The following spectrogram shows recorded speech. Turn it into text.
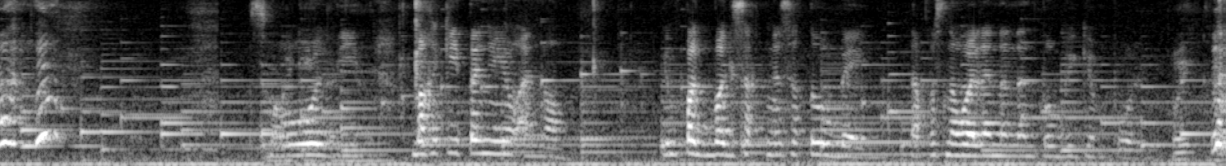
Solid. Makikita niyo yung ano, yung pagbagsak niya sa tubig, tapos nawala na ng tubig yung pool. Uy,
